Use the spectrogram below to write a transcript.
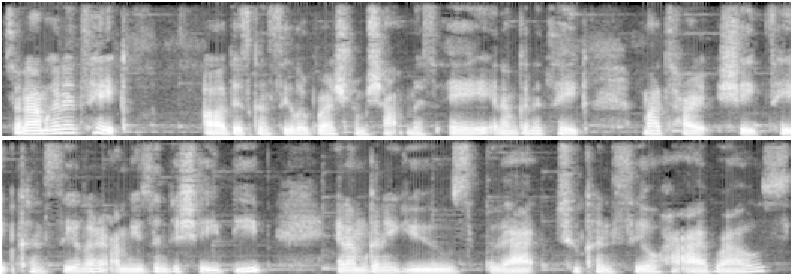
So now I'm going to take uh, this concealer brush from Shop Miss A and I'm going to take my Tarte Shape Tape Concealer. I'm using the shade Deep and I'm going to use that to conceal her eyebrows.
